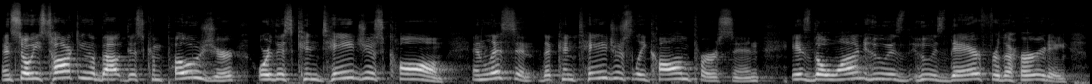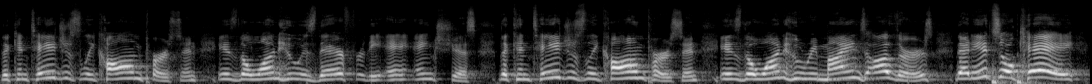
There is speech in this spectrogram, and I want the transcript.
And so he's talking about this composure or this contagious calm. And listen, the contagiously calm person is the one who is, who is there for the hurting. The contagiously calm person is the one who is there for the anxious. The contagiously calm person is the one who reminds others that it's okay,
